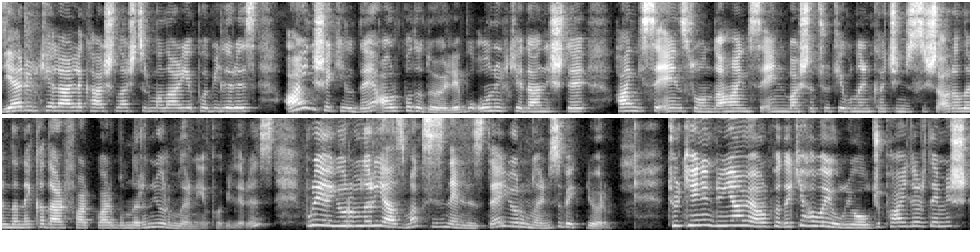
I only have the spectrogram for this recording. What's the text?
diğer ülkelerle karşılaştırmalar yapabiliriz. Aynı şekilde Avrupa'da da öyle. Bu 10 ülkeden işte hangisi en sonda, hangisi en başta, Türkiye bunların kaçıncısı, işte aralarında ne kadar fark var bunların yorumlarını yapabiliriz. Buraya yorumları yazmak sizin elinizde. Yorumlarınızı bekliyorum. Türkiye'nin dünya ve Avrupa'daki hava yolu yolcu payları demiş.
